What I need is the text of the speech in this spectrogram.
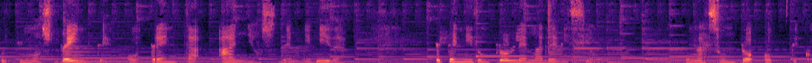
últimos 20 o 30 años de mi vida, he tenido un problema de visión, un asunto óptico.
